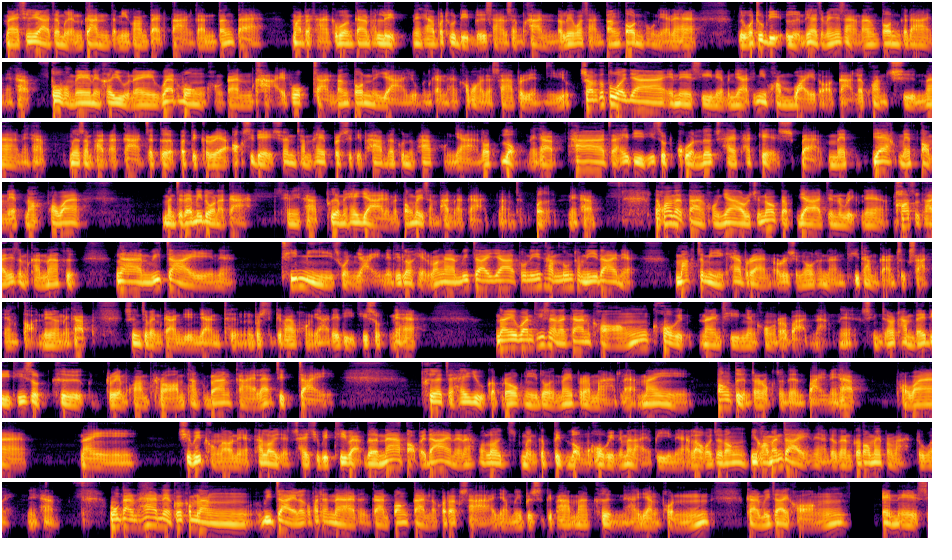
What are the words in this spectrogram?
แม้ชื่อยาจะเหมือนกันแต่มีความแตกต่างกันตั้งแต่ มาตรฐานกระบวนการผลิตนะครับวัตถุดิบหรือสารสำคัญ เราเรียกว่าสารตั้งต้นพวกนี้นะฮะหรือวัตถุดิบอื่นที่อาจจะไม่ใช่สารตั้งต้นก็ได้นะครับตัวผมเองเนี่ยเคยอยู่ในแวดวงของการขายพวกสารตั้งต้นในยาอยู่เหมือนกันนะเขาพอจะทราบประเด็นนี้อยู่สำหรับตัวยา NAC เนี่ยเป็นยาที่มีความไวต่ออากาศและความชื้นมากนะครับเมื่อสัมผัสอากาศจะเกิดปฏิกิริยาออกซิเดชันทำให้ประสิทธิภาพและคุณภาพของยาลดลงนะครับ ถ้าจะให้ดีที่สุดควรเลือกใช้แพ็กเกจแบบเม็ด แยกเม็ดต่อเม็ดเนาะเพราะว่า มันจะได้ไม่โดนอากาศใช่ไหมครับเพื่อไม่ให้ยาเนี่ยมันต้องไปสัมผัสอากาศหลังจากเปิดนะครับ แล้วความแตกต่างของยา original กับยา generic เนี่ยข้อสุดท้ายที่สำคัญมากคือ งานวิจัยเนี่ยที่มีส่วนใหญ่เนี่ยที่เราเห็นว่างานวิจัยยาตัวนี้ทำนู่นทำนี้ได้เนี่ยมักจะมีแค่แบรนด์ original เท่านั้นที่ทำการศึกษาอย่างต่อเนื่องนะครับ ซึ่งจะเป็นการยืนยันถึงประสิทธิภาพของยาได้ดีที่สุดนะฮะ ในวันที่สถานการณ์ของโควิด -19 ยังคงระบาดหนักเนี่ยสิ่งที่เราทำได้ดีที่สุดคือเตรียมความพร้อมทางร่างกายและจิตใจ เพื่อจะให้อยู่กับโรคนี้โดยไม่ประมาทและไม่ต้องตื่นตระหนกจนเกินไปนะครับ เพราะว่าใน ชีวิตของเราเนี่ยถ้าเราอยากใช้ชีวิตที่แบบเดินหน้าต่อไปได้นะนะเพราะเราเหมือนกับติดหล่มโควิดนี่มาหลายปีเนี่ยเราก็จะต้องมีความมั่นใจเนี่ยเดียวกันก็ต้องไม่ประมาทด้วยนะครับวงการแพทย์เนี่ยก็กำลังวิจัยแล้วก็พัฒนาถึงการป้องกันแล้วก็รักษาอย่างมีประสิทธิภาพมากขึ้นนะฮะอย่างผลการวิจัยของ NAC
